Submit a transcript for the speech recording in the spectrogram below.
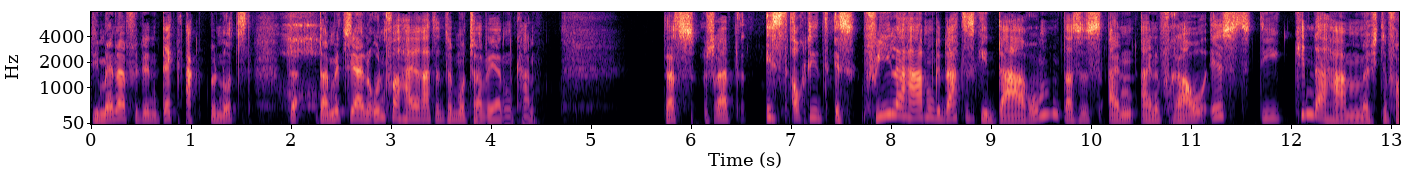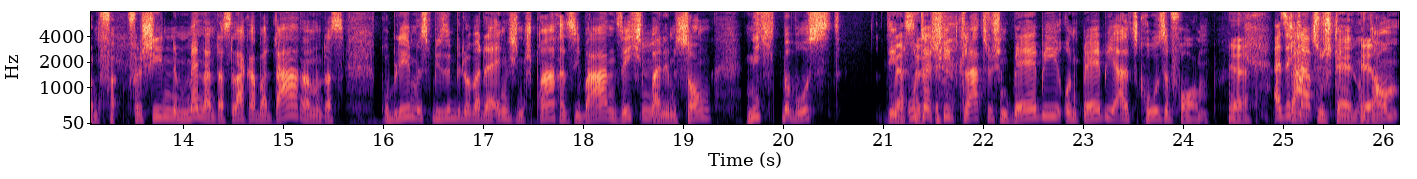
die Männer für den Deckakt benutzt, da, damit sie eine unverheiratete Mutter werden kann. Das schreibt, ist auch die, ist, viele haben gedacht, es geht darum, dass es ein, eine Frau ist, die Kinder haben möchte von ver- verschiedenen Männern. Das lag aber daran, und das Problem ist, wir sind wieder bei der englischen Sprache. Sie waren sich bei dem Song nicht bewusst, den Unterschied klar zwischen Baby und Baby als Koseform Ja. Also ich glaub- darzustellen. und Ja. darum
